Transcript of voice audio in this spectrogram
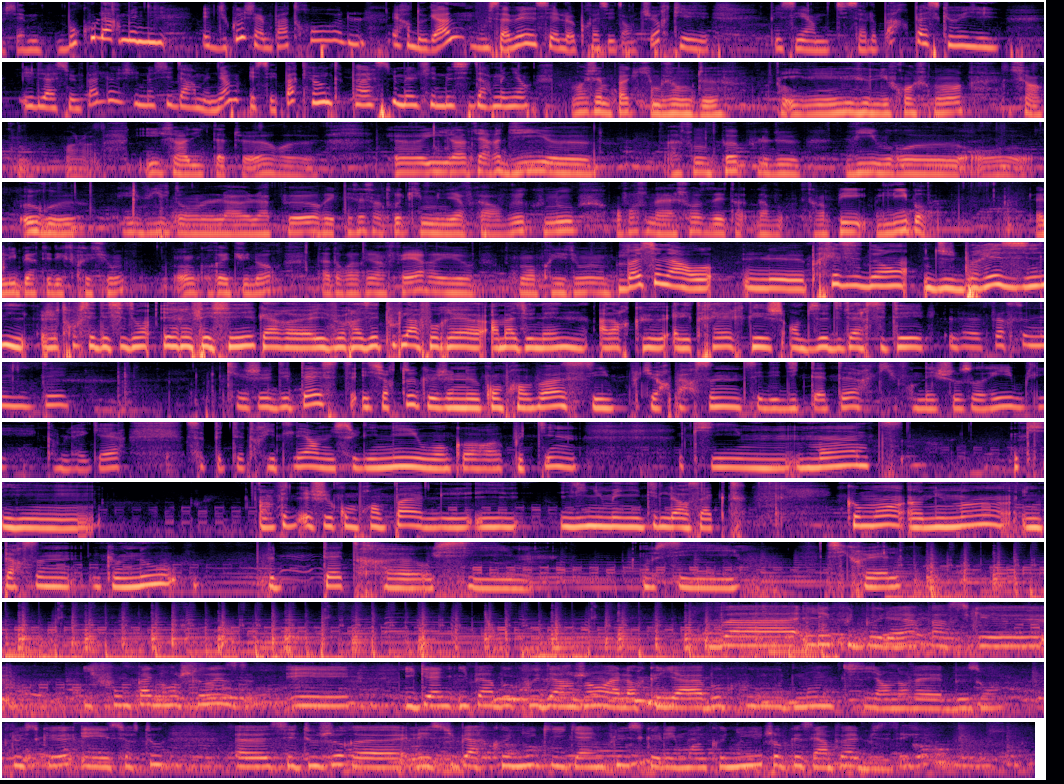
J'aime beaucoup l'Arménie et du coup j'aime pas trop Erdogan. Vous savez, c'est le président turc et puis c'est un petit salopard parce qu'il il n'assume pas le génocide arménien et c'est pas bien de pas assumer le génocide arménien. Moi j'aime pas Kim Jong-il. Il est, je le dis franchement, c'est un con. Voilà. Il c'est un dictateur. Euh, euh, il interdit euh, à son peuple de vivre euh, heureux. Ils vivent dans la, la peur et ça c'est un truc qui m'énerve car vu que nous en France on a la chance d'être un pays libre, la liberté d'expression. En Corée du Nord, t'as le droit de rien faire et euh, on met en prison. Bolsonaro, le président du Brésil, je trouve ses décisions irréfléchies car euh, il veut raser toute la forêt euh, amazonienne alors qu'elle est très riche en biodiversité. La personnalité que je déteste et surtout que je ne comprends pas, c'est plusieurs personnes, c'est des dictateurs qui font des choses horribles, comme la guerre. Ça peut être Hitler, Mussolini ou encore euh, Poutine, qui mentent, qui... En fait, je comprends pas l'inhumanité de leurs actes. Comment un humain, une personne comme nous, peut être euh, aussi, aussi, aussi cruel? Bah, les footballeurs, parce que ils font pas grand chose et ils gagnent hyper beaucoup d'argent alors qu'il y a beaucoup de monde qui en aurait besoin plus qu'eux. Et surtout, euh, c'est toujours euh, les super connus qui gagnent plus que les moins connus. Je trouve que c'est un peu abusé.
